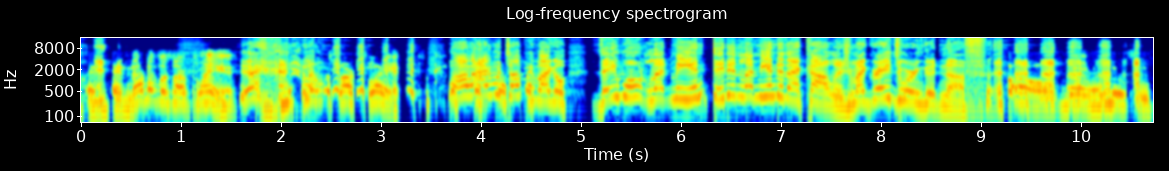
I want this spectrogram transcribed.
tell, and, and none of us are playing. None of us are playing. well, I would tell people, I go, they won't let me in. They didn't let me into that college. My grades weren't good enough. Oh man, listen.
